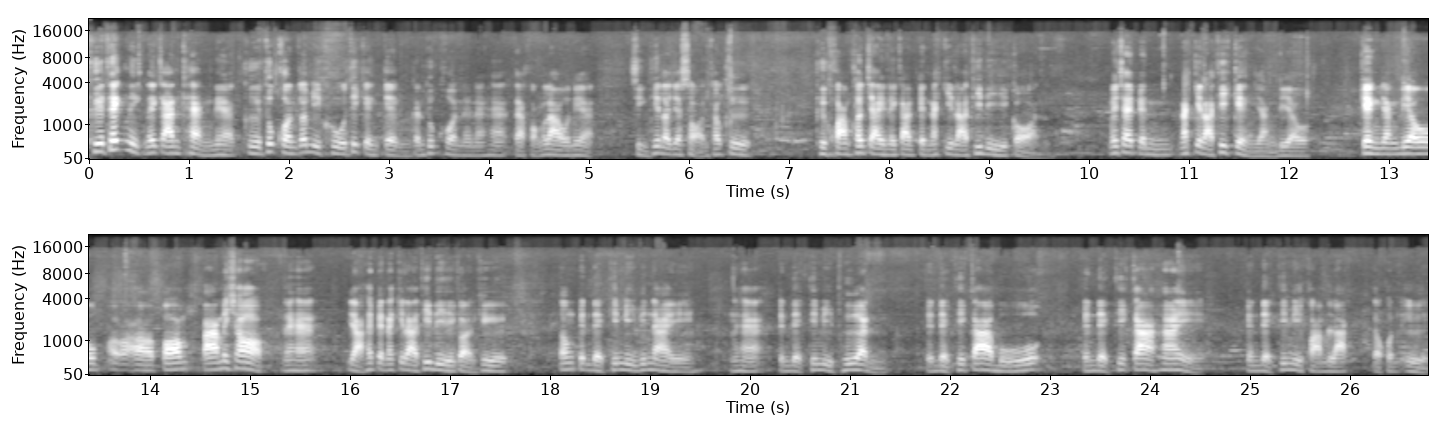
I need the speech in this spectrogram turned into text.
คือเทคนิคในการแข่งเนี่ยคือทุกคนก็มีครูที่เก่งๆกันทุกคนนะฮะแต่ของเราเนี่ยสิ่งที่เราจะสอนเขาคือ คือความเข้าใจในการเป็นนักกีฬาที่ดีก่อน ไม่ใช่เป็นนักกีฬาที่เก่งอย่างเดียว เก่งอย่างเดียวป้อมป้าไม่ชอบนะฮะอยากให้เป็นนักกีฬาที่ดีก่อนคือ ต้องเป็นเด็กที่มีวินัยนะฮะเป็นเด็กที่มีเพื่อน เป็นเด็กที่กล้าบู๊เป็นเด็กที่กล้าให้ เป็นเด็กที่มีความรักต่อคนอื่น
